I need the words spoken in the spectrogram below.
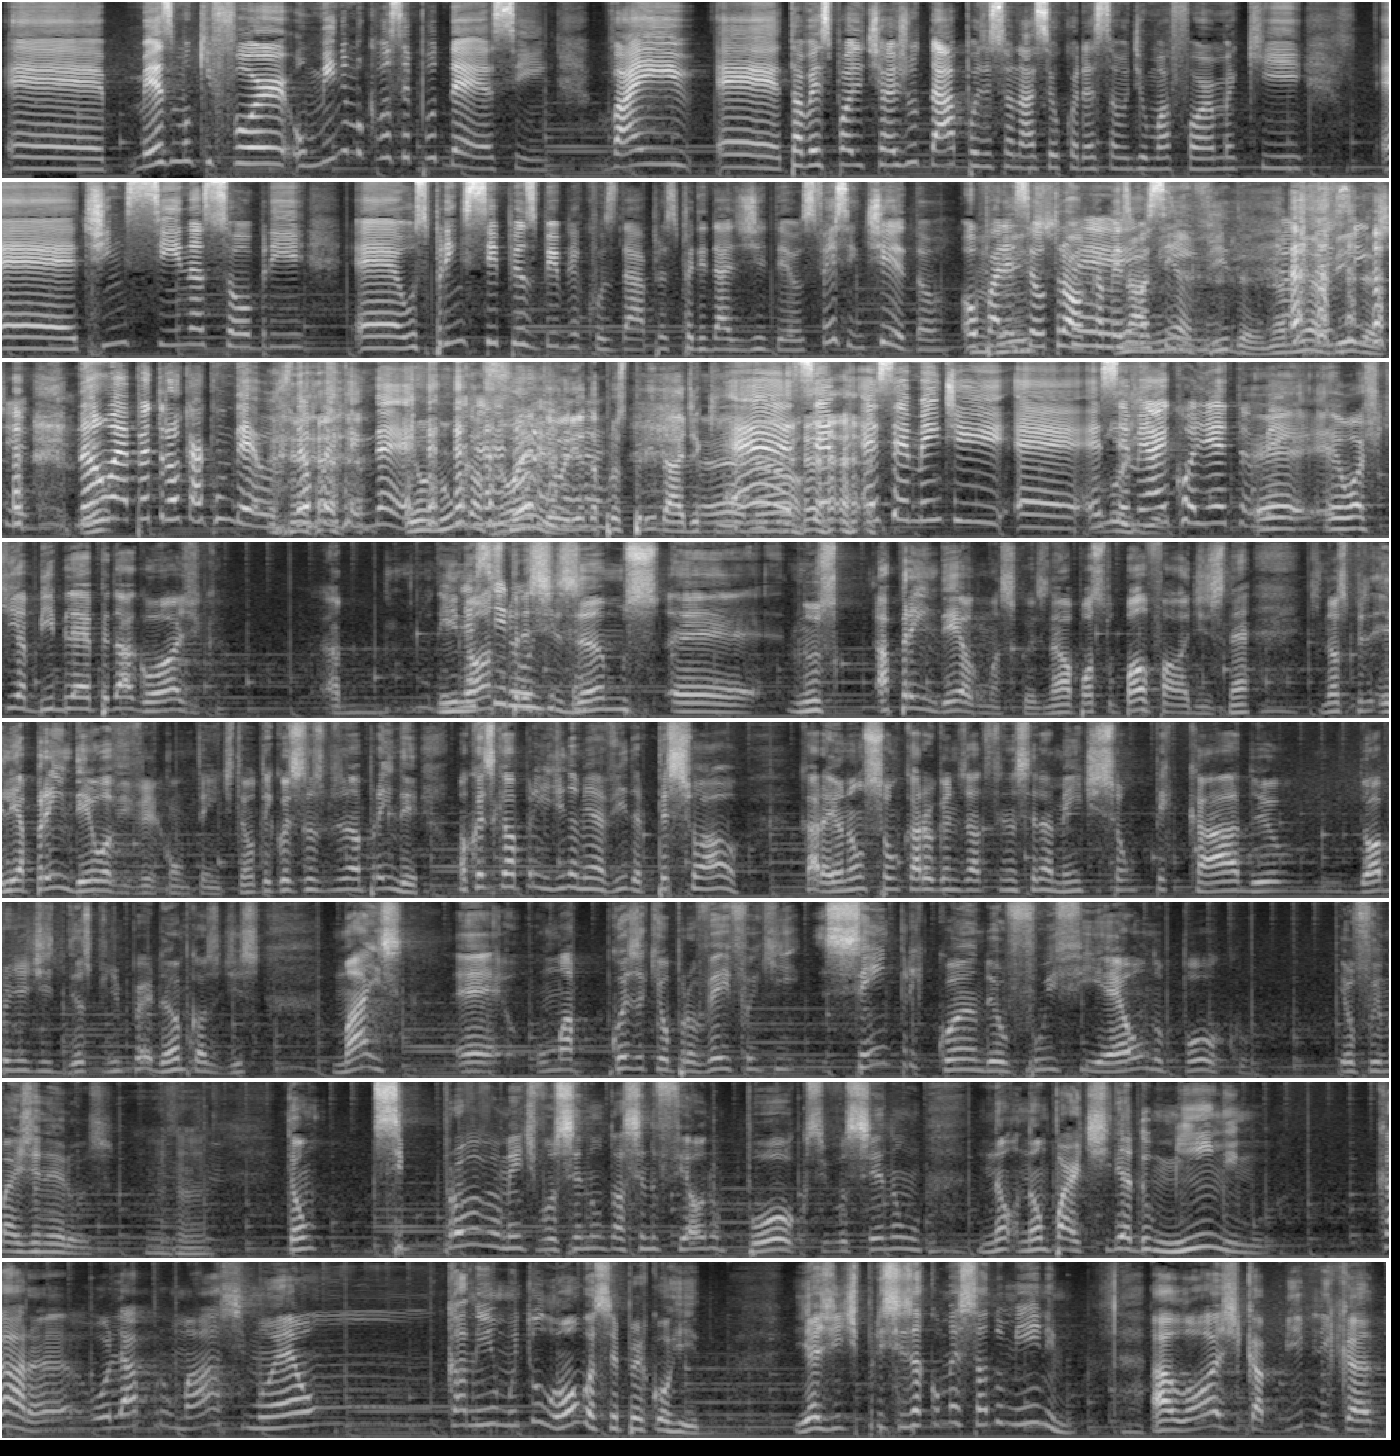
é, mesmo que for o mínimo que você puder, assim, vai, é, talvez pode te ajudar a posicionar seu coração de uma forma que é, te ensina sobre é, os princípios bíblicos da prosperidade de Deus. Fez sentido? Ou pareceu Fez. troca Fez. mesmo na assim? minha vida, na minha vida. Não Eu- é pra trocar com Deus, deu pra entender? eu nunca Não é a fui. teoria da prosperidade aqui. É, se- é semente. É, é semear e colher também. É, então. eu acho que a Bíblia é pedagógica. A- E Bíblia é nós cirúrgica. precisamos é, nos aprender algumas coisas, né? O apóstolo Paulo fala disso, né? Que nós, ele aprendeu a viver contente. Então tem coisas que nós precisamos aprender. Uma coisa que eu aprendi na minha vida, pessoal. Cara, eu não sou um cara organizado financeiramente, isso é um pecado. Eu dobro diante de Deus pedindo perdão por causa disso. Mas é, uma coisa que eu provei foi que sempre quando eu fui fiel no pouco, eu fui mais generoso. Uhum. Então, se provavelmente você não está sendo fiel no pouco, se você não, não, não partilha do mínimo, cara, olhar para o máximo é um caminho muito longo a ser percorrido. E a gente precisa começar do mínimo. A lógica bíblica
